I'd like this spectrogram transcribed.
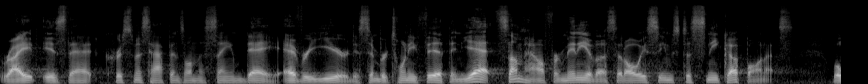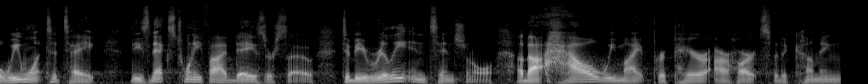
right, is that Christmas happens on the same day every year, December 25th, and yet somehow for many of us, it always seems to sneak up on us. Well, we want to take these next 25 days or so to be really intentional about how we might prepare our hearts for the coming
